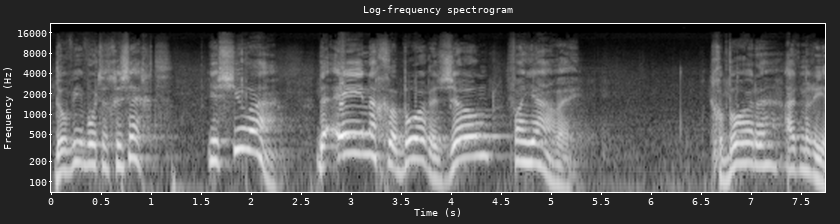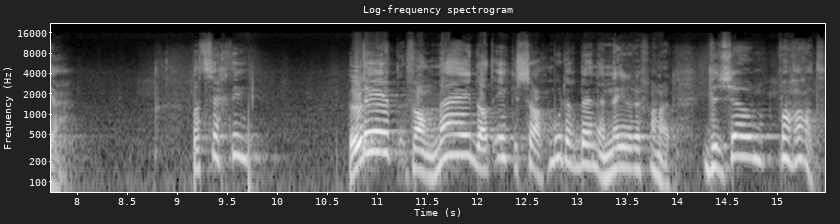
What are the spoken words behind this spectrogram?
Door wie wordt het gezegd? Yeshua, de enige geboren zoon van Yahweh. Geboren uit Maria. Wat zegt hij? Leert van mij dat ik zachtmoedig ben en nederig van hart. De zoon van God.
